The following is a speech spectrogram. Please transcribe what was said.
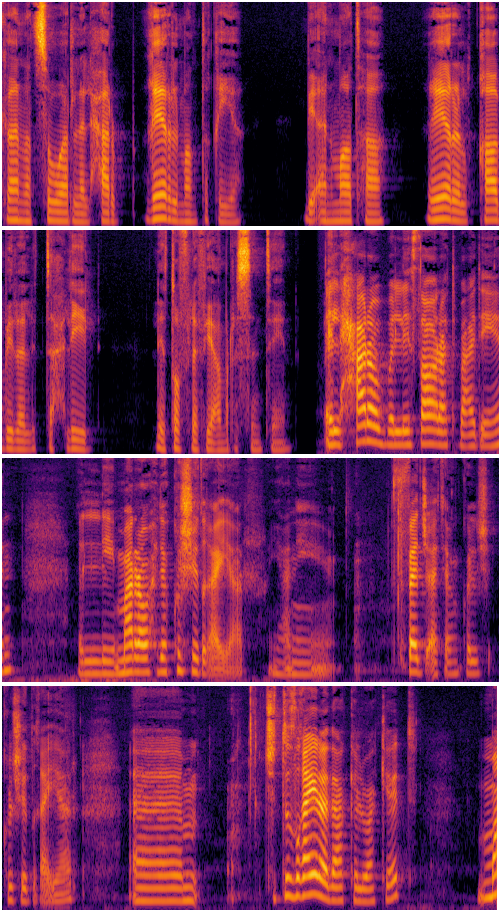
كانت صور للحرب غير المنطقية بأنماطها غير القابلة للتحليل لطفلة في عمر السنتين. الحرب اللي صارت بعدين اللي مرة واحدة كل شيء تغير. يعني فجأة كل شيء كل شيء تغير. كنت صغيرة ذاك الوقت. ما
